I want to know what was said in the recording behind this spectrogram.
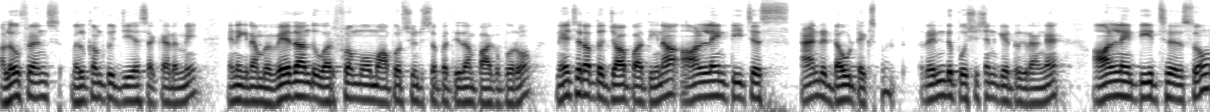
Hello friends welcome to GS academy இன்றைக்கி நம்ம வேதாந்து ஒர்க் ஃப்ரம் ஹோம் ஆப்பர்ச்சுனிட்டிஸை பற்றி தான் பார்க்க போகிறோம் நேச்சர் ஆஃப் த ஜாப் பார்த்தீங்கன்னா online teachers and doubt expert ரெண்டு பொசிஷன் கேட்டிருக்கிறாங்க. ஆன்லைன் டீச்சர்ஸும்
